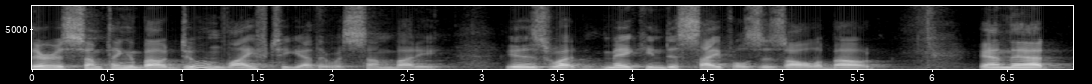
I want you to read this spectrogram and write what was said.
there is something about doing life together with somebody is what making disciples is all about. And that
